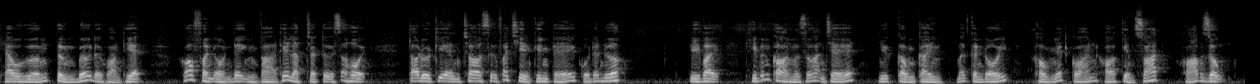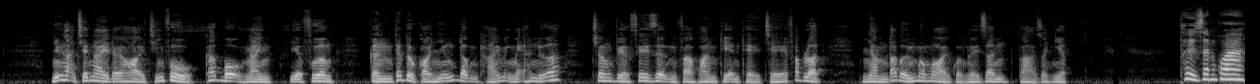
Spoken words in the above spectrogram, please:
theo hướng từng bước được hoàn thiện, góp phần ổn định và thiết lập trật tự xã hội, tạo điều kiện cho sự phát triển kinh tế của đất nước. Vì vậy, thì vẫn còn một số hạn chế như cồng kềnh, mất cân đối, không nhất quán, khó kiểm soát, khó áp dụng. Những hạn chế này đòi hỏi chính phủ, các bộ ngành, địa phương cần tiếp tục có những động thái mạnh mẽ hơn nữa trong việc xây dựng và hoàn thiện thể chế pháp luật nhằm đáp ứng mong mỏi của người dân và doanh nghiệp. Thời gian qua,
